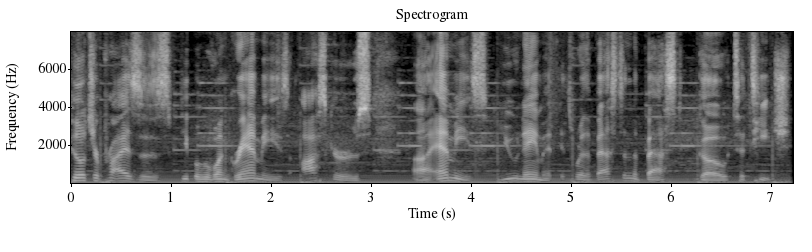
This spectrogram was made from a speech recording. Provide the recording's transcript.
Pulitzer Prizes, people who have won Grammys, Oscars, uh, Emmys, you name it. It's where the best and the best go to teach.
